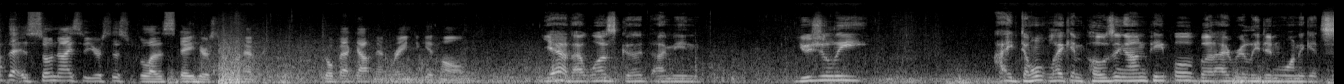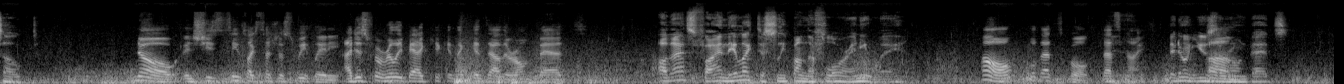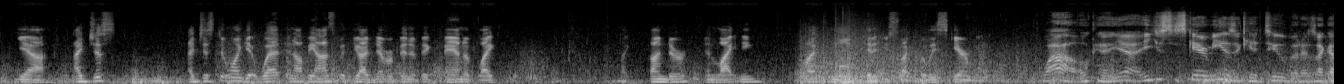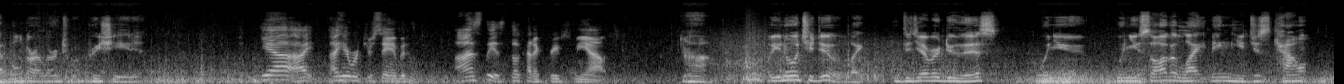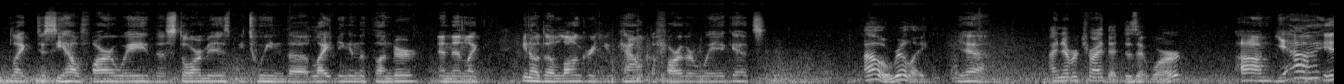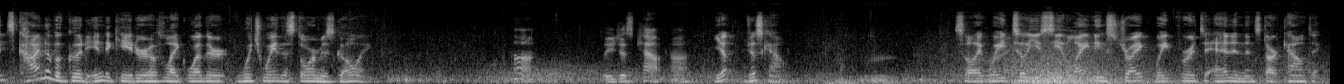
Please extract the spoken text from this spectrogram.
Rob, that is so nice of your sister to let us stay here so we don't have to go back out in that rain to get home. Yeah, that was good. I mean, usually I don't like imposing on people, but I really didn't want to get soaked. No, and she seems like such a sweet lady. I just feel really bad kicking the kids out of their own beds. Oh, that's fine. They like to sleep on the floor anyway. Oh, well, that's cool. That's nice. They don't use Um, their own beds. Yeah, I just, I just didn't want to get wet. And I'll be honest with you, I've never been a big fan of like, like thunder and lightning. Like a little kid, it used to like really scare me. Wow, okay, yeah. It used to scare me as a kid too, but as I got older, I learned to appreciate it. Yeah, I, I hear what you're saying, but honestly, it still kind of creeps me out. Ah. Well, you know what you do? Like, did you ever do this? When you when you saw the lightning, you just count like to see how far away the storm is between the lightning and the thunder, and then like, you know, the longer you count, the farther away it gets. Oh, really? Yeah. I never tried that. Does it work? Um, yeah, it's kind of a good indicator of like whether which way the storm is going. Huh. So you just count, huh? Yep, just count. So like wait till you see a lightning strike, wait for it to end, and then start counting.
